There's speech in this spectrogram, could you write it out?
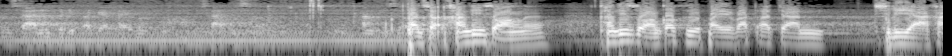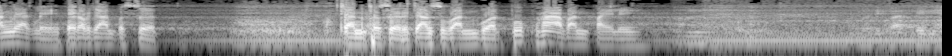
พรรษานี้ปฏิบัติกับใครบ้างพรรษาที่สอง ครั้งที่สองพรรษาครั้งที่สองนะครั้งที่สองก็คือไปวัดอาจารย์สุริยาครั้งแรกเลย ไปกับอาจารย์ประเสริฐอาจารย์ประเสริฐอาจารย์สุวรรณบวชปุ๊บห้าวันไปเลยปฏิบัติเป็นไง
